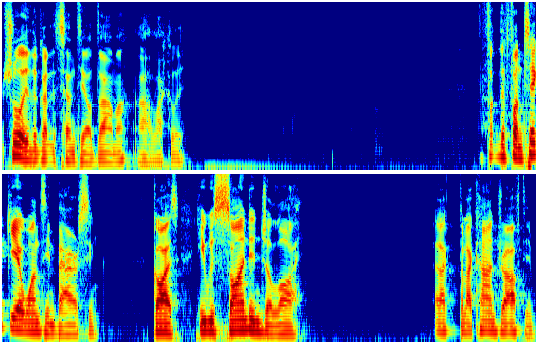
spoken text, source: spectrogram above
Surely they've got Santi Aldama. Ah, luckily. The Fontecchio one's embarrassing. Guys, he was signed in July. But I can't draft him.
